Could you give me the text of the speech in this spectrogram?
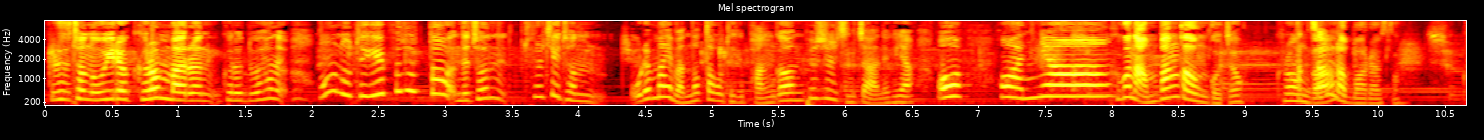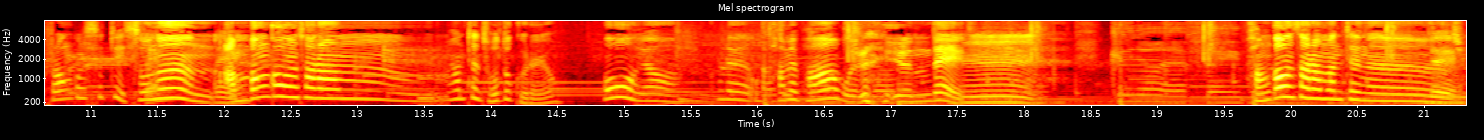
그래서 저는 오히려 그런 말은 그래도 하는 어 너 되게 예뻐졌다. 근데 저는 솔직히 전 오랜만에 만났다고 되게 반가운 표시를 진짜 안 해. 그냥 어어 안녕 그건 안 반가운 거죠. 딱 그런가? 잘라 말해서. 그런 걸 수도 있어요. 저는 네. 안 반가운 사람한테 저도 그래요. 어, 야, 그래, 어, 다음에 봐. 뭐 이러, 이러는데, 음. 반가운 사람한테는 네.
